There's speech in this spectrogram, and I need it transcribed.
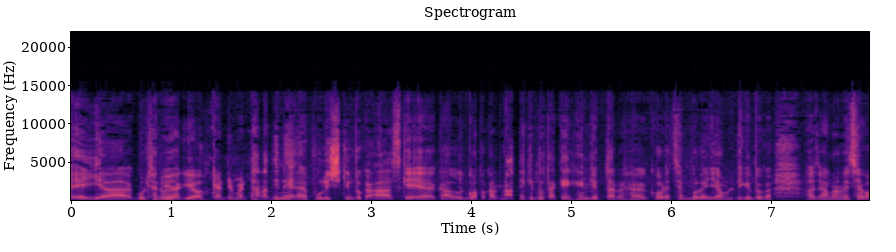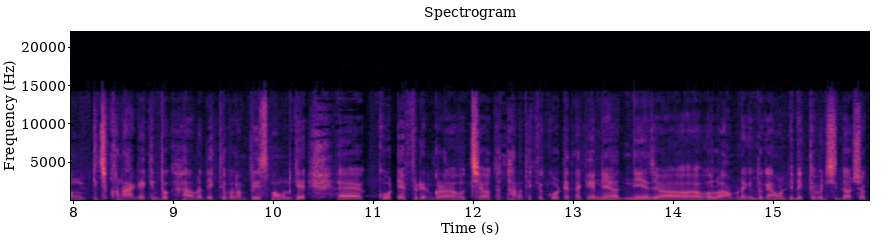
এই গুলশান বিভাগীয় ক্যান্টনমেন্ট থানাধীনে পুলিশ কিন্তু আজকে কাল, গতকাল রাতে কিন্তু তাকে গ্রেপ্তার করেছেন বলেই এমনটি কিন্তু জানানো হয়েছে এবং কিছুক্ষণ আগে কিন্তু আমরা দেখতে পেলাম প্রিস মামুনকে কোর্টে প্রেরণ করা হচ্ছে, অর্থাৎ থানা থেকে কোর্টে তাকে নিয়ে যাওয়া হলো। আমরা কিন্তু এমনটি দেখতে পেরেছি। দর্শক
